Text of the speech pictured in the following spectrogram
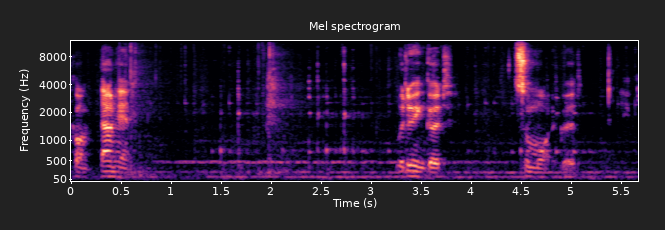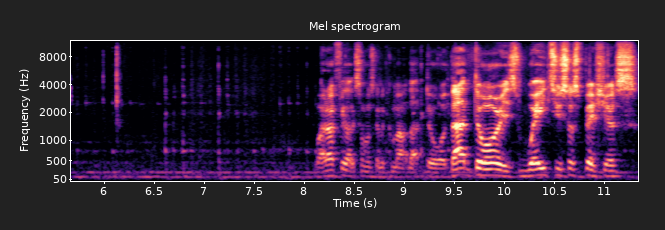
Come on, down here. We're doing good. Somewhat good. Why do I feel like someone's going to come out that door? That door is way too suspicious.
